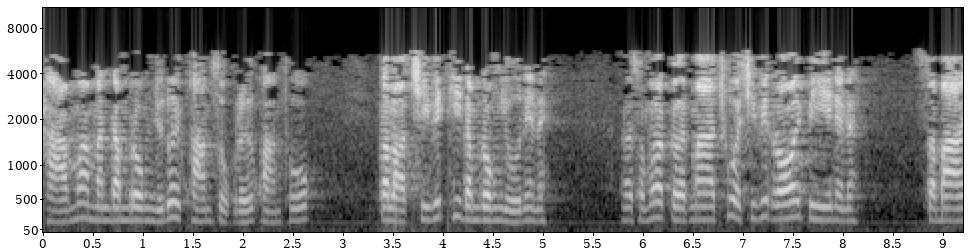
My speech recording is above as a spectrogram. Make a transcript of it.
ถามว่ามันดำรงอยู่ด้วยความสุขหรือความทุกข์ตลอดชีวิตที่ดำรงอยู่เนี่ยนะ สมมติว่าเกิดมาชั่วชีวิตร้อยปีเนี่ยนะสบาย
